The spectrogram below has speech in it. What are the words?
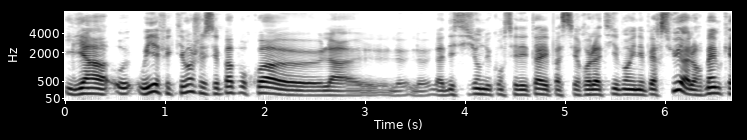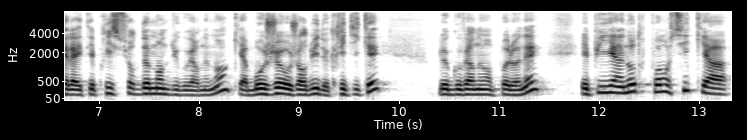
il y a, oui, effectivement, je ne sais pas pourquoi euh, la, décision du Conseil d'État est passée relativement inaperçue, alors même qu'elle a été prise sur demande du gouvernement, qui a beau jeu aujourd'hui de critiquer le gouvernement polonais. Et puis il y a un autre point aussi qui a,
